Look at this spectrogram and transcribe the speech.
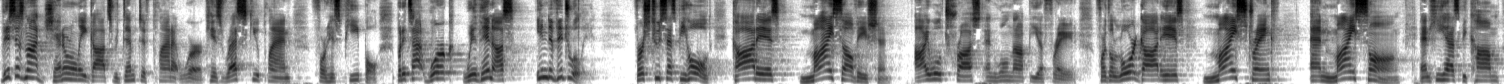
this is not generally God's redemptive plan at work, his rescue plan for his people, but it's at work within us individually. Verse 2 says, Behold, God is my salvation. I will trust and will not be afraid. For the Lord God is my strength and my song, and he has become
